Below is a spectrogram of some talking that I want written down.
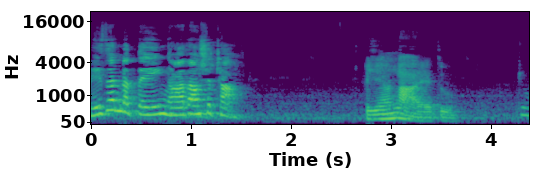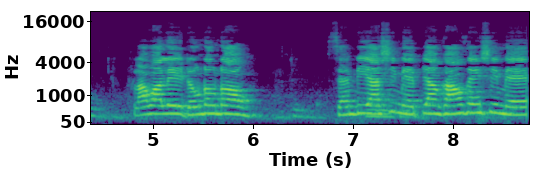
42သိန်း9800အရန်လာတယ်သူ flower လေးဒုံဒုံဒုံဇမ်ဘီယာရှိမယ်ပြောင်ခေါင်းစိမ်းရှိမယ်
